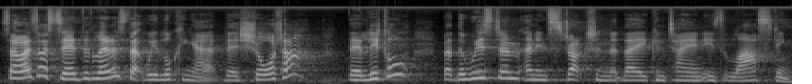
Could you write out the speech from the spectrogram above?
So, as I said, the letters that we're looking at, they're shorter, they're little, but the wisdom and instruction that they contain is lasting.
